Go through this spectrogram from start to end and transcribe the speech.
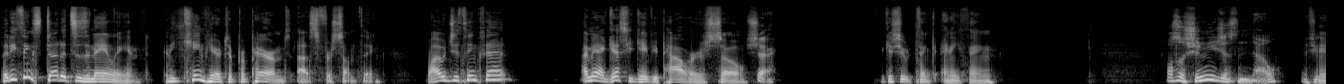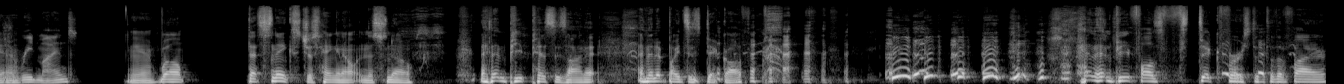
that he thinks Duddits is an alien and he came here to prepare him, us for something. Why would you think that? I mean, I guess he gave you powers, so Sure. I guess you would think anything. Also, shouldn't you just know if you Yeah. just read minds? Yeah. Well, that snake's just hanging out in the snow. And then Pete pisses on it, and then it bites his dick off. and then Pete falls dick first into the fire.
